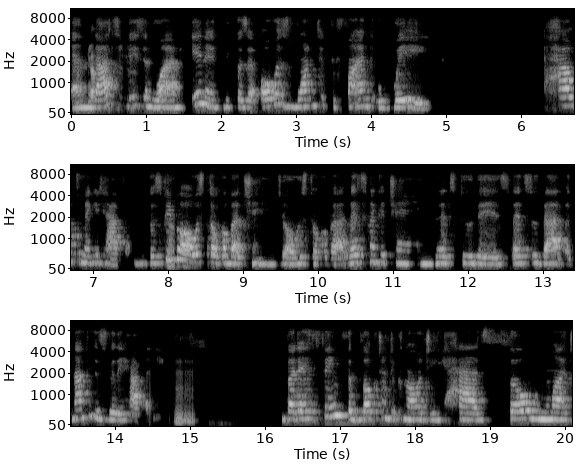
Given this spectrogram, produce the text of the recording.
And yep. that's the reason why I'm in it because I always wanted to find a way how to make it happen because people always talk about change they always talk about let's make a change let's do this let's do that but nothing is really happening mm but I think the blockchain technology has so much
